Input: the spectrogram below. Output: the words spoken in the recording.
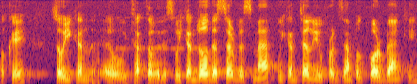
Okay? So you can, uh, we talked over this. We can draw the service map. We can tell you, for example, core banking.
